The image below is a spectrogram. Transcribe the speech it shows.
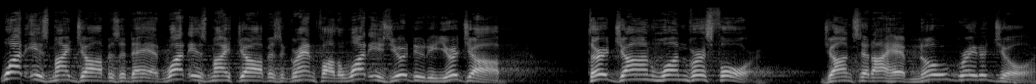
What is my job as a dad? What is my job as a grandfather? What is your duty, your job? 3 John 1, verse 4. John said, I have no greater joy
